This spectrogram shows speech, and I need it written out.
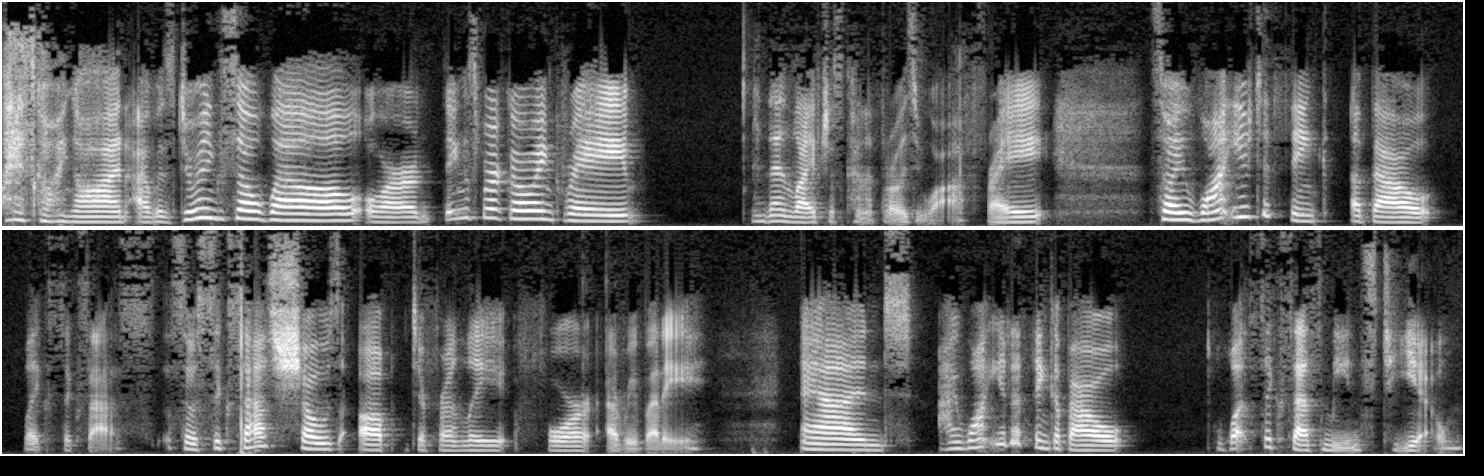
what is going on? I was doing so well, or things were going great. And then life just kind of throws you off, right? So I want you to think about like success. So success shows up differently for everybody. And I want you to think about what success means to you.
